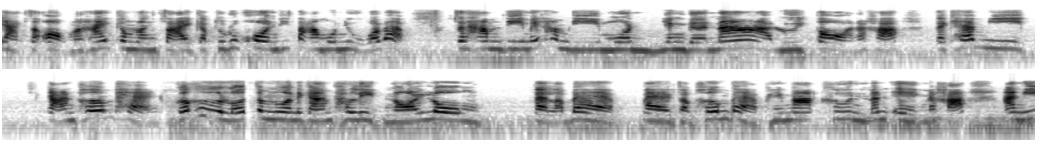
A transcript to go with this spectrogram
อยากจะออกมาให้กำลังใจกับทุกๆคนที่ตามมูลอยู่ว่าแบบ จะทำดีไม่ทำดีมนยังเดินหน้าลุยต่อนะคะ แต่แค่มีการเพิ่มแผนก็คือลดจำนวนในการผลิตน้อยลง แต่ละแบบแต่จะเพิ่มแบบให้มากขึ้นนั่นเองนะคะ อันนี้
